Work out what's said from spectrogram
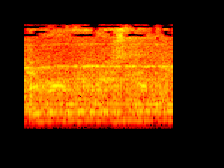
The referee's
